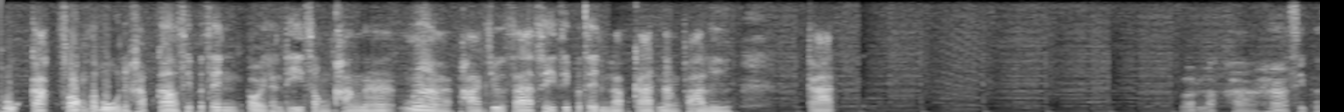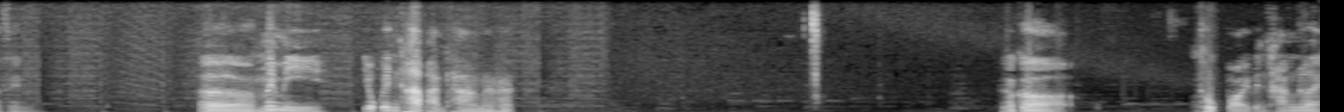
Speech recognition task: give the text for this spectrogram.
ถูกกักฟองสบู่นะครับ 90%ปล่อยทันที 2 ครั้งนะฮะ เมื่อผ่านจูซ่า40%รับการ์ดนางฟ้าหรือการ์ดลดราคา 50%เอ่อ ไม่มียกเว้นค่าผ่านทางนะฮะ แล้วก็ถูกปล่อยเป็นครั้งด้วย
